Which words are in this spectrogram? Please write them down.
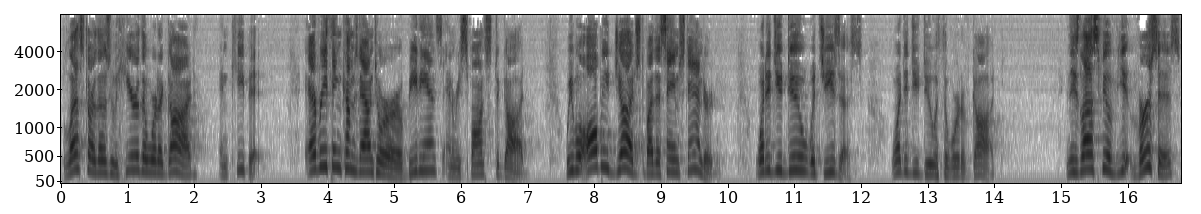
Blessed are those who hear the word of God and keep it. Everything comes down to our obedience and response to God. We will all be judged by the same standard. What did you do with Jesus? What did you do with the Word of God? In these last few verses,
